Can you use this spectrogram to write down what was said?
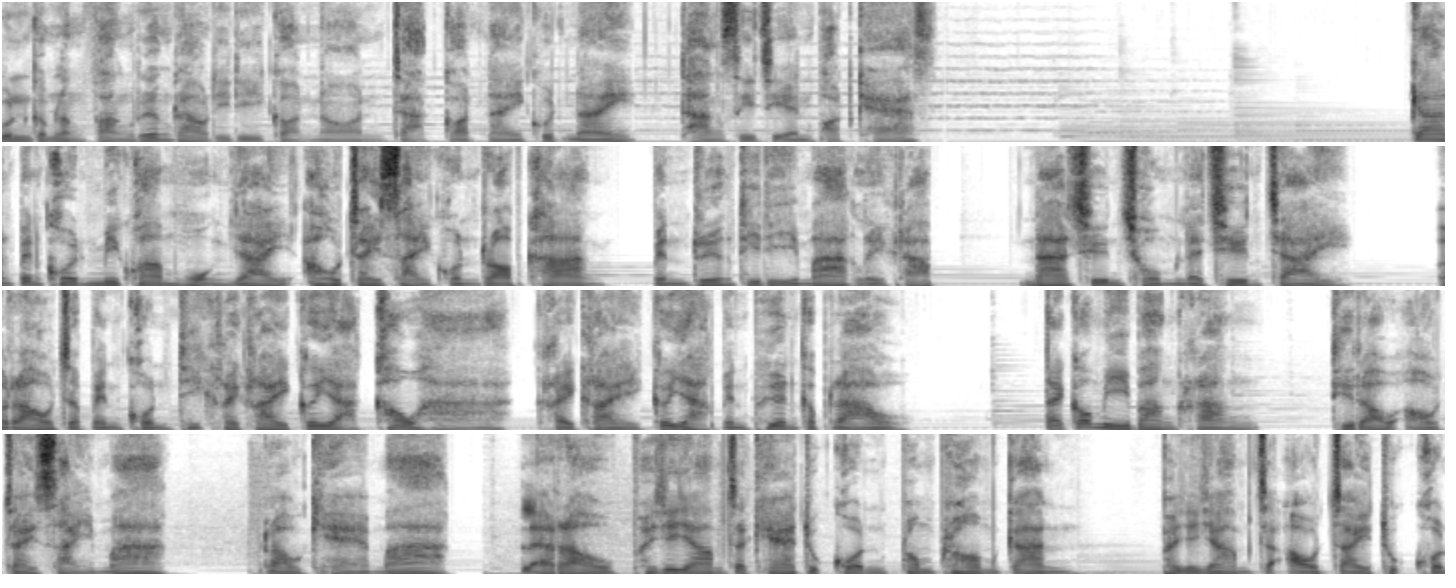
คุณกำลังฟังเรื่องราวดีๆ ก่อนนอนจาก God Night Good Night ทาง CGN Podcast การเป็นคนมีความห่วงใยเอาใจใส่คนรอบข้าง เป็นเรื่องที่ดีมากเลยครับ น่าชื่นชมและชื่นใจ เราจะเป็นคนที่ใครๆ ก็อยากเข้าหา ใครๆ ก็อยากเป็นเพื่อนกับเรา แต่ก็มีบางครั้งที่เราเอาใจใส่มาก เราแคร์มาก และเราพยายามจะแคร์ทุกคนพร้อม ๆ กัน พยายามจะเอาใจทุกคน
